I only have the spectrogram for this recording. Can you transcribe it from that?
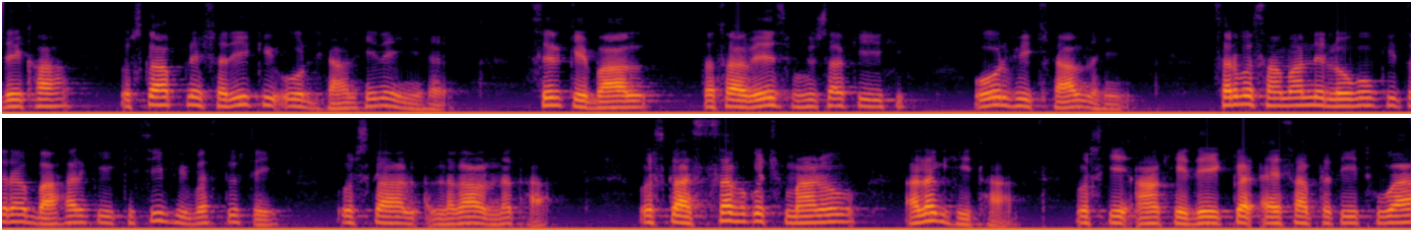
देखा, उसका अपने शरीर की ओर ध्यान ही नहीं है। सिर के बाल तथा वेशभूषा की ओर भी ख्याल नहीं। सर्वसामान्य लोगों की तरह बाहर की किसी भी वस्तु से उसका लगाव न था। उसका सब कुछ मानो अलग ही था। उसकी आँखें देखकर ऐसा प्रतीत हुआ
